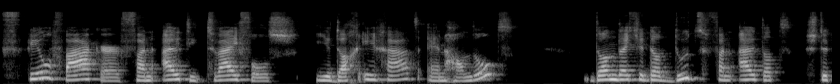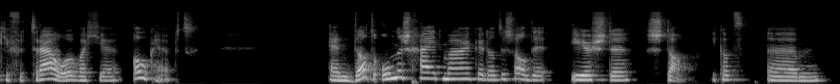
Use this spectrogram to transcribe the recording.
veel vaker vanuit die twijfels je dag ingaat en handelt, dan dat je dat doet vanuit dat stukje vertrouwen wat je ook hebt. En dat onderscheid maken, dat is al de eerste stap. Ik had, um,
